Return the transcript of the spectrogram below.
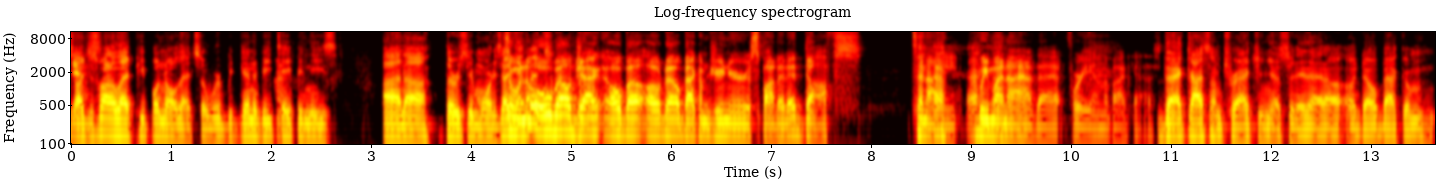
So I just want to let people know that. So we're going to be taping these on uh Thursday mornings. So when Odell, Jack, Odell, Odell Beckham Jr. is spotted at Duff's tonight, we might not have that for you on the podcast. that got some traction yesterday. That uh, Odell Beckham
